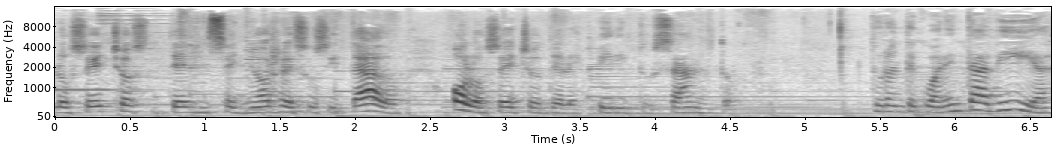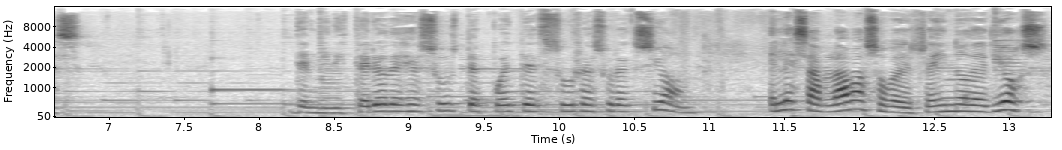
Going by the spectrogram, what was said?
los hechos del Señor resucitado o los hechos del Espíritu Santo. Durante 40 días del ministerio de Jesús después de su resurrección, Él les hablaba sobre el reino de Dios.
